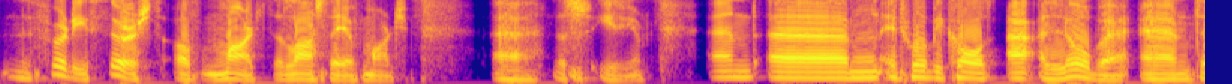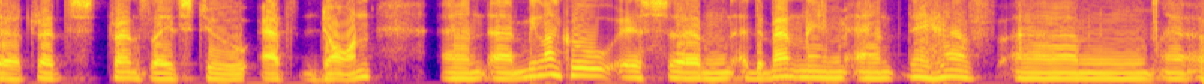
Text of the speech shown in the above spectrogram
the 31st of March, the last day of March. Uh, that's easier and um, it will be called À l'aube, and uh, trans- translates to At Dawn. And uh, Milanku is um, the band name, and they have um, uh,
